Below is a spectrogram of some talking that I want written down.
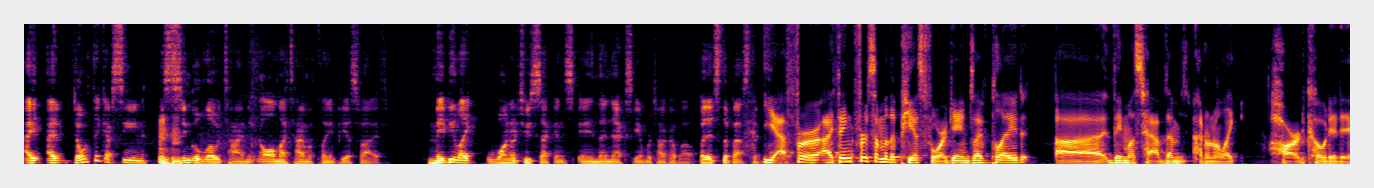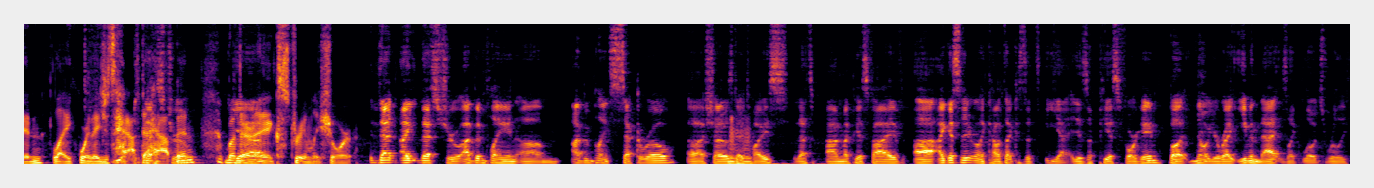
I, I don't think I've seen a single load time in all my time of playing PS5. Maybe like one or two seconds in the next game we're talking about, but it's the best thing. Yeah, for I think for some of the PS4 games I've played, uh, they must have them. I don't know, like hard coded in, like where they just have to that's happen, true. but Yeah. they're extremely short. That I, that's true. I've been playing. Um, I've been playing Sekiro, uh, Shadows Die Twice. That's on my PS5. Uh, I guess I didn't really count that because it's yeah, it is a PS4 game. But no, you're right. Even that is like loads really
